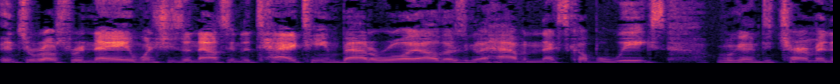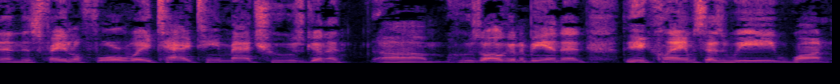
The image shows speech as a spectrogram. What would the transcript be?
interrupts Renee when she's announcing the tag team battle royale that's going to have in the next couple weeks. We're going to determine in this fatal four way tag team match who's going to um, who's all going to be in it. The acclaim says we want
